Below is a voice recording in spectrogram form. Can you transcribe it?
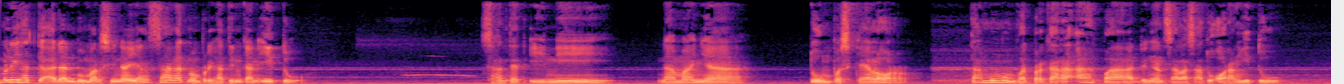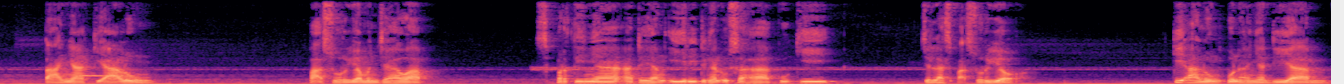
Melihat keadaan Bu Marsina yang sangat memprihatinkan itu. Santet ini namanya tumpes kelor. Kamu membuat perkara apa dengan salah satu orang itu? Tanya Ki Alung. Pak Suryo menjawab Sepertinya ada yang iri dengan usaha Ki. Jelas Pak Suryo. Ki Alung pun hanya diam.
